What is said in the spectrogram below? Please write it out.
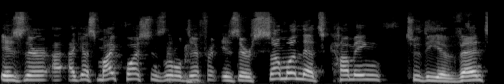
Is there? I- I guess my question is a little different. Is there someone that's coming to the event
